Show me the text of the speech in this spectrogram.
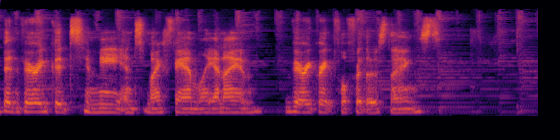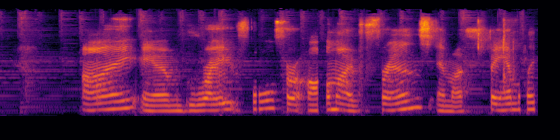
been very good to me and to my family, and I am very grateful for those things. I am grateful for all my friends and my family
